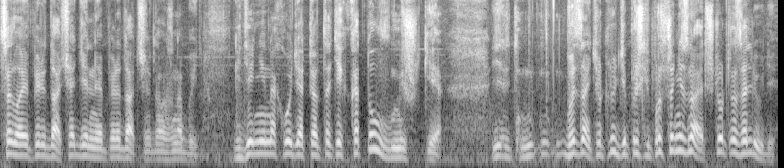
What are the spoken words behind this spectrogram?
целая передача, отдельная передача должна быть. Где они находят вот этих котов в мешке. И, Вы знаете, вот люди пришли, просто не знают, что это за люди.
